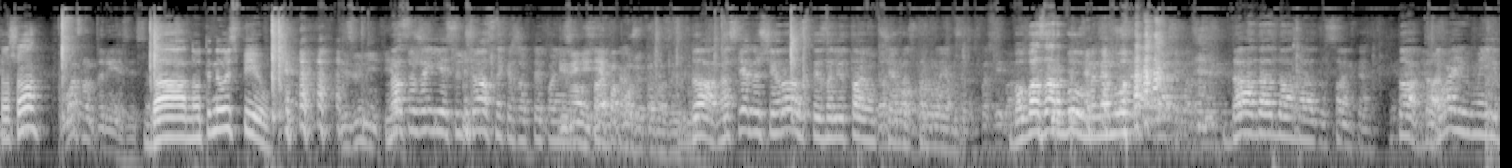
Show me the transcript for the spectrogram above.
Що що? У вас на трезице. Да, ну ти не успів. Извините. У нас вже є учасники, щоб ти понімав. Извините, я Санька. попозже тогда зайду. Да, на следующий раз ти залітай вообще без проблем. Спасибо. Бо базар був, мене може. Да, да, да, да, да, Санька. Так, давай ми їх.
